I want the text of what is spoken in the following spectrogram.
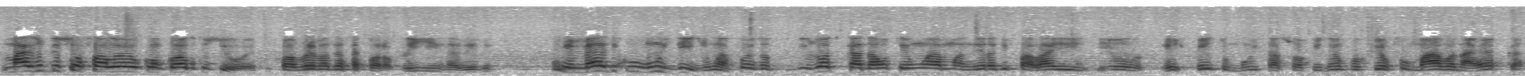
Mas o que o senhor falou, eu concordo com o senhor. O problema dessa cloroquina, o médico, uns diz uma coisa, outros diz outra, cada um tem uma maneira de falar e eu respeito muito a sua opinião, porque eu fumava na época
